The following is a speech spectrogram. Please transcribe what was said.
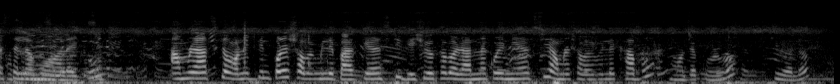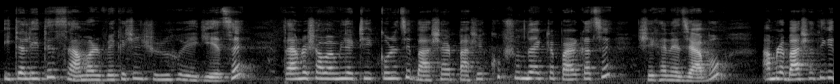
আসসালামু আলাইকুম। আমরা আজকে অনেকদিন পরে সবাই মিলে পার্কে আসছি দেশীয় খাবার রান্না করে নিয়ে আসছি আমরা সবাই মিলে খাব মজা করব। কি বলো? ইটালিতে সামার ভ্যাকেশন শুরু হয়ে গিয়েছে তাই আমরা সবাই মিলে ঠিক করেছি বাসার পাশে খুব সুন্দর একটা পার্ক আছে সেখানে যাব। আমরা বাসা থেকে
